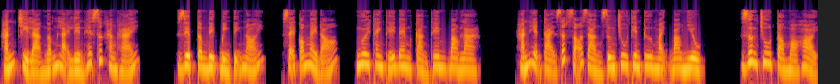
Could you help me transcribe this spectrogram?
Hắn chỉ là ngẫm lại liền hết sức hăng hái. Diệp Tâm Địch bình tĩnh nói, sẽ có ngày đó, ngươi thanh thế đem càng thêm bao la. Hắn hiện tại rất rõ ràng Dương Chu thiên tư mạnh bao nhiêu. Dương Chu tò mò hỏi,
